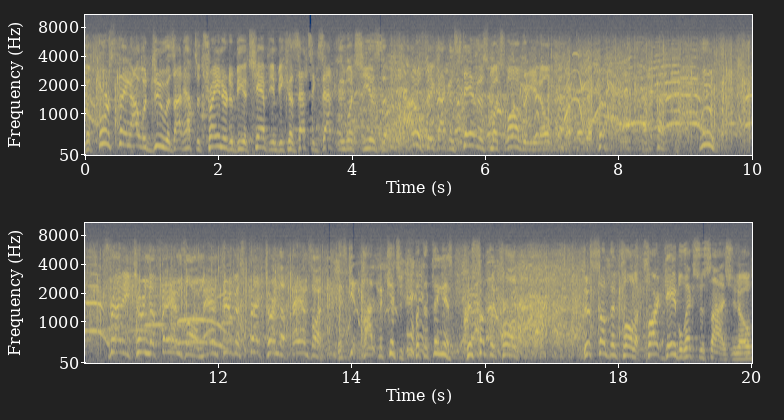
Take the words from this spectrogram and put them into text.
The first thing I would do is I'd have to train her to be a champion because that's exactly what she is. I don't think I can stand this much longer, you know. Freddie, turn the fans on, man. Fearless Fred, turn the fans on. It's getting hot in the kitchen. But the thing is, there's something called there's something called a Clark Gable exercise, you know.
